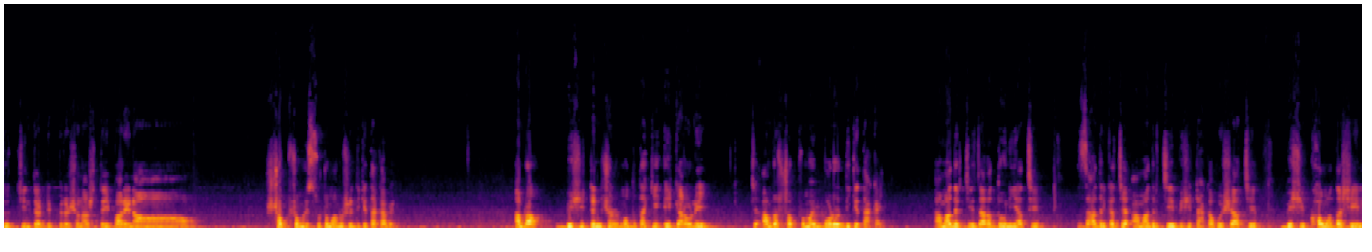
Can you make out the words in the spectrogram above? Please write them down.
দুশ্চিন্তার ডিপ্রেশন আসতেই পারে না। সবসময় ছোটো মানুষের দিকে তাকাবেন। আমরা বেশি টেনশনের মধ্যে থাকি এই কারণেই যে আমরা সবসময় বড়োর দিকে তাকাই। আমাদের চেয়ে যারা ধনী আছে, যাদের কাছে আমাদের চেয়ে বেশি টাকা পয়সা আছে, বেশি ক্ষমতাশীল,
